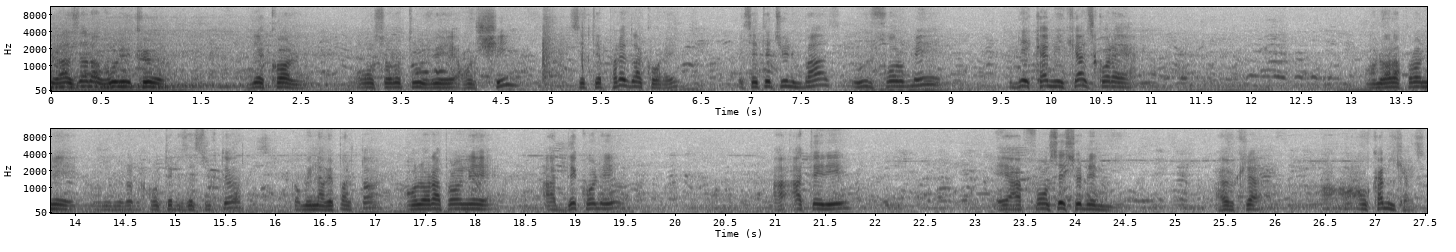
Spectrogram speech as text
le hasard a voulu que l'école on se retrouvait en Chine, c'était près de la Corée. Et c'était une base où ils formaient des kamikazes coréens. On leur apprenait, on leur racontait les instructeurs, comme ils n'avaient pas le temps, on leur apprenait à décoller, à atterrir et à foncer sur l'ennemi avec la- en, kamikaze.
